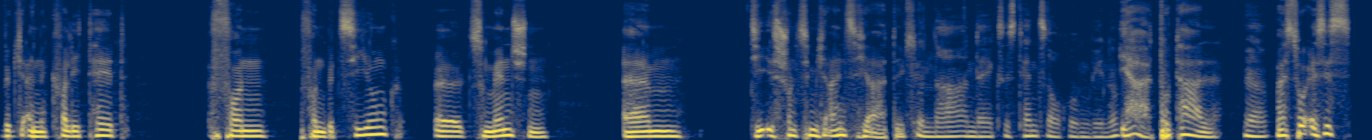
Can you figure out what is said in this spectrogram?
wirklich eine Qualität von, von Beziehung äh, zu Menschen, ähm, die ist schon ziemlich einzigartig. So nah an der Existenz auch irgendwie, ne? Ja, total. Ja. Weißt du, es ist,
